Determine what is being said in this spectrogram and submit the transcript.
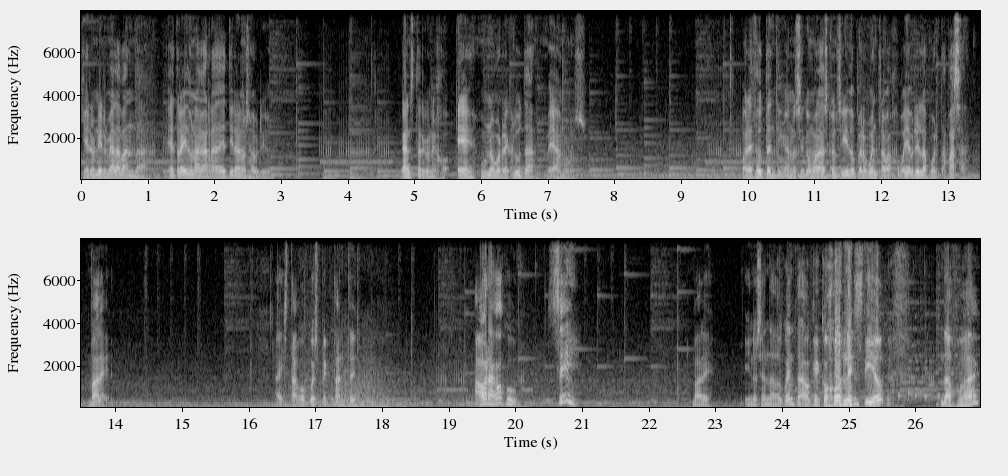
Quiero unirme a la banda. He traído una garra de tiranosaurio. Gánster conejo. Eh, un nuevo recluta. Veamos. Parece auténtica. No sé cómo la has conseguido, pero buen trabajo. Voy a abrir la puerta. Pasa. Vale. Ahí está Goku expectante. ¡Ahora, Goku! ¡Sí! Vale. ¿Y no se han dado cuenta? ¿O qué cojones, tío? ¿The fuck?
